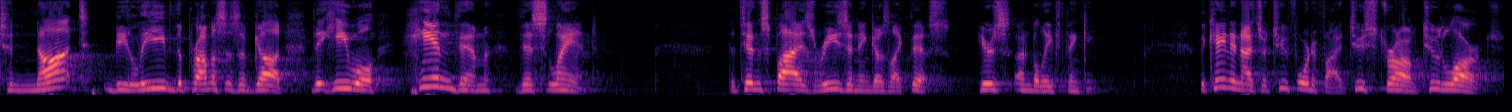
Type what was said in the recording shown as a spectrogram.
to not believe the promises of God, that He will hand them this land. The 10 spies' reasoning goes like this here's unbelief thinking. The Canaanites are too fortified, too strong, too large.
